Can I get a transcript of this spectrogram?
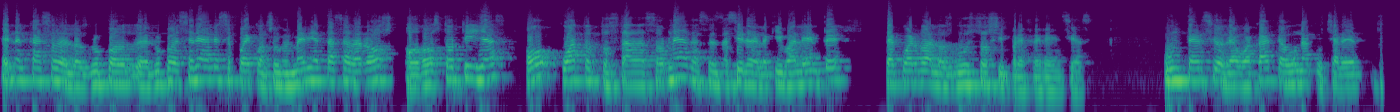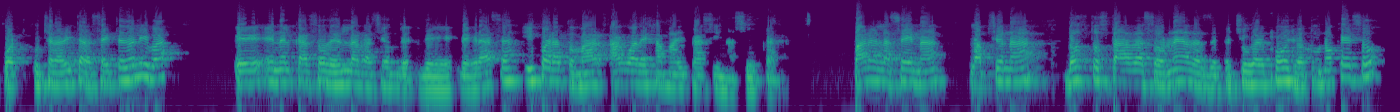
En el caso de los grupos, del grupo de cereales, se puede consumir media taza de arroz o dos tortillas o cuatro tostadas horneadas, es decir, el equivalente de acuerdo a los gustos y preferencias. Un tercio de aguacate o una cucharadita de aceite de oliva, eh, en el caso de la ración de, grasa, y para tomar agua de Jamaica sin azúcar. Para la cena, la opción A, dos tostadas horneadas de pechuga de pollo, atún o queso,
